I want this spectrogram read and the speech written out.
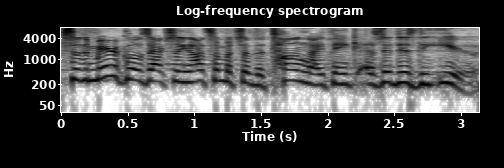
so the miracle is actually not so much of the tongue, I think, as it is the ear.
